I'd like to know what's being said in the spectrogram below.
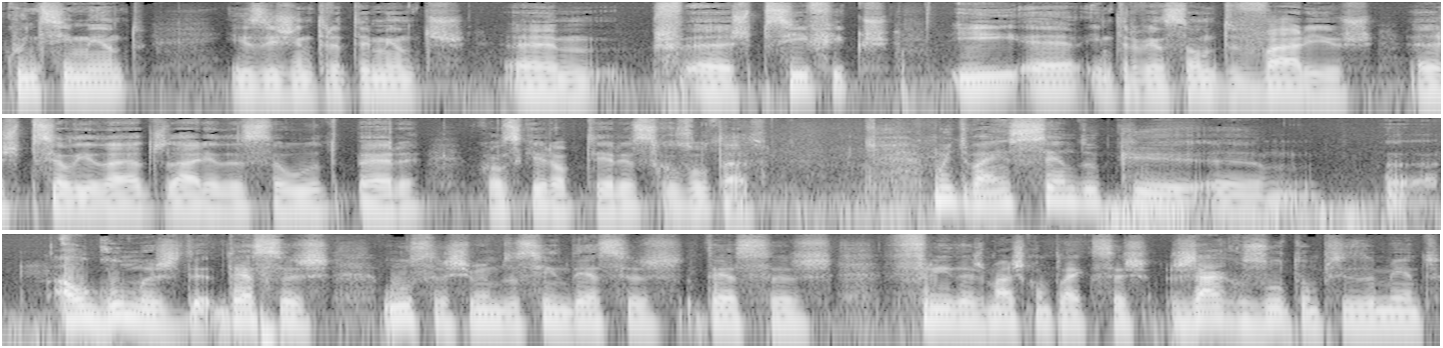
conhecimento, exigem tratamentos um, eh, específicos e a intervenção de várias uh, especialidades da área da saúde para conseguir obter esse resultado. Muito bem, sendo que um, algumas de, dessas úlceras, chamemos assim, dessas, dessas feridas mais complexas, já resultam precisamente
